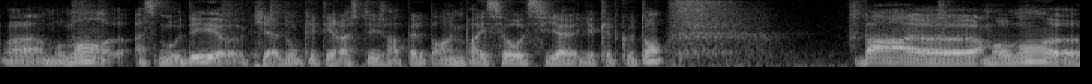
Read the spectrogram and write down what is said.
voilà, à un moment, Asmodée, qui a donc été racheté, je rappelle, par Embracer aussi il y a, quelques temps, bah, euh, à un moment, euh,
